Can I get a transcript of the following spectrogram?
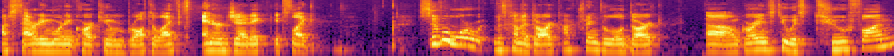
a Saturday morning cartoon brought to life. It's energetic. It's like Civil War was kind of dark. Doctor Strange was a little dark. Um, Guardians Two was too fun,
